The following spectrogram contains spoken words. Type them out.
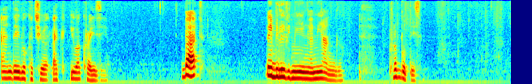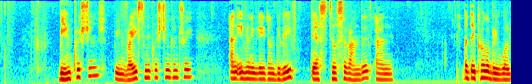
and they look at you like you are crazy. But they believe in yin and yang from Buddhism. Being Christians, being raised in a Christian country, and even if they don't believe, they're still surrounded and but they probably will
